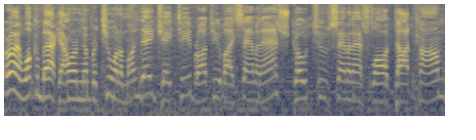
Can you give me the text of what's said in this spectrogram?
All right, welcome back. Hour number two on a Monday. JT brought to you by Sam and Ash. Go to samandashlaw.com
